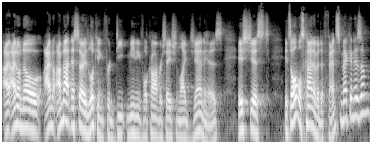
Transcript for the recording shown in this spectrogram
I, I don't know. I'm, I'm not necessarily looking for deep, meaningful conversation like Jen is. It's just it's almost kind of a defense mechanism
